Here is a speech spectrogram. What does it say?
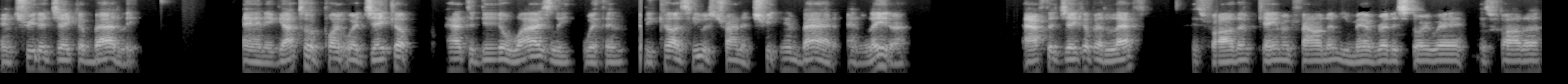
and treated Jacob badly. And it got to a point where Jacob had to deal wisely with him because he was trying to treat him bad. And later, after Jacob had left, his father came and found him. You may have read the story where his father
